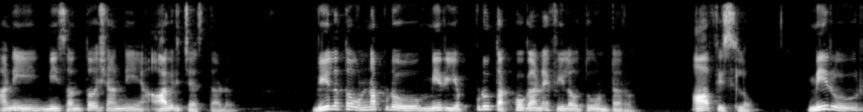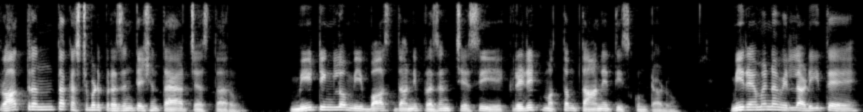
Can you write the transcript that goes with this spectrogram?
అని మీ సంతోషాన్ని ఆవిరి చేస్తాడు. వీళ్ళతో ఉన్నప్పుడు మీరు ఎప్పుడూ తక్కువగానే ఫీల్ అవుతూ ఉంటారు. ఆఫీస్లో మీరు రాత్రంతా కష్టపడి ప్రజెంటేషన్ తయారు చేస్తారు. మీటింగ్లో మీ బాస్ దాన్ని ప్రజెంట్ చేసి క్రెడిట్ మొత్తం తానే తీసుకుంటాడు. మీరేమైనా వెళ్ళి అడిగితే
